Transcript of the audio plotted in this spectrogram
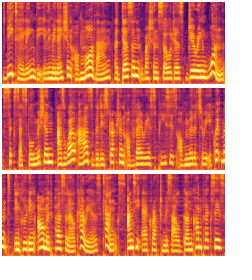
detailing the elimination of more than a dozen Russian soldiers during one successful mission, as well as the destruction of various pieces of military equipment, including armored personnel carriers, tanks, anti aircraft missile gun complexes,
